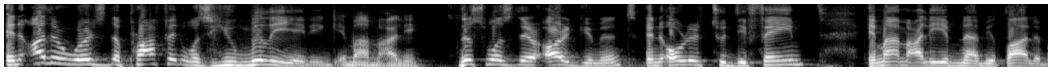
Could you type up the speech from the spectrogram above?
In other words, the Prophet was humiliating Imam Ali. This was their argument in order to defame Imam Ali ibn Abi Talib.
